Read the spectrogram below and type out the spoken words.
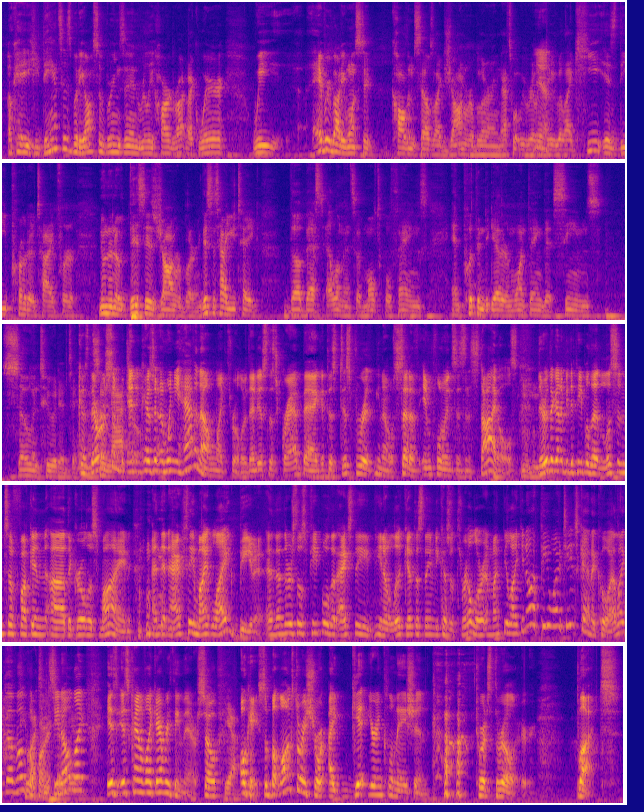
okay, he dances, but he also brings in really hard rock. Like where we, everybody wants to call themselves like genre blurring. That's what we really Yeah. do. But like he is the prototype for. No, no, no. This is genre blurring. This is how you take the best elements of multiple things and put them together in one thing that seems so intuitive to him. because there so are some and because and when you have an album like Thriller that is this grab bag, this disparate you know set of influences and styles, Mm-hmm. they're going to be the people that listen to fucking uh, the Girl Is Mine and then actually might like Beat It, and then there's those people that actually you know look get this thing because of Thriller and might be like you know what PYT is kind of cool. I like the vocal PYT 's parts. so You know good. like it's it's kind of like everything there. So Yeah. okay, so but long story short, I get your inclination towards Thriller, but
